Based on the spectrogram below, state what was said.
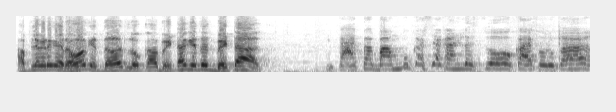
आपल्याकडे काय रवा घेतात? लोक भेटा घेतात भेटाक तर आता बांबू कशा आणलंस तो? काय करू का?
